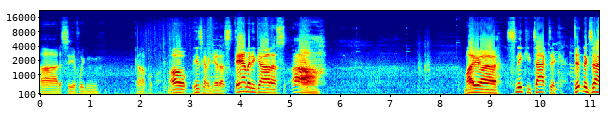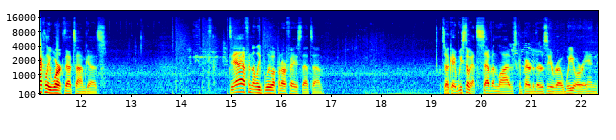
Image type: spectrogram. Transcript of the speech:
uh, to see if we can kind of... Oh, he's going to get us. Damn it, he got us. Ah. My uh, sneaky tactic didn't exactly work that time, guys. Definitely blew up in our face that time. It's okay. We still got seven lives compared to their zero. We are in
